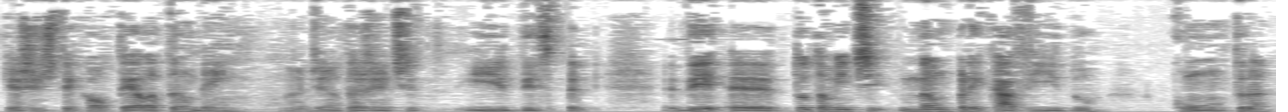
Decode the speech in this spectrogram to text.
de a gente ter cautela também. Não adianta a gente ir despre... de, é, totalmente não precavido contra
